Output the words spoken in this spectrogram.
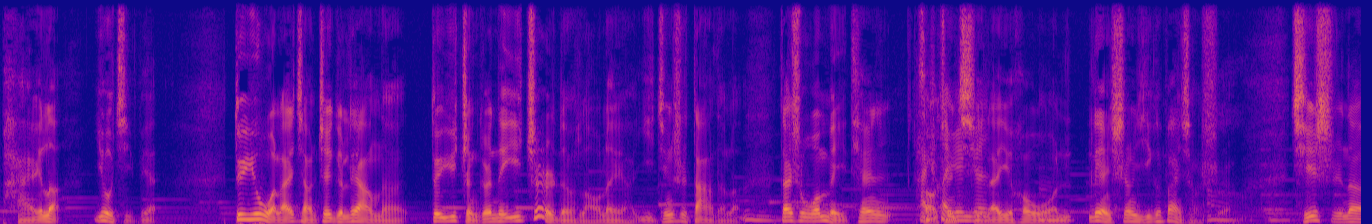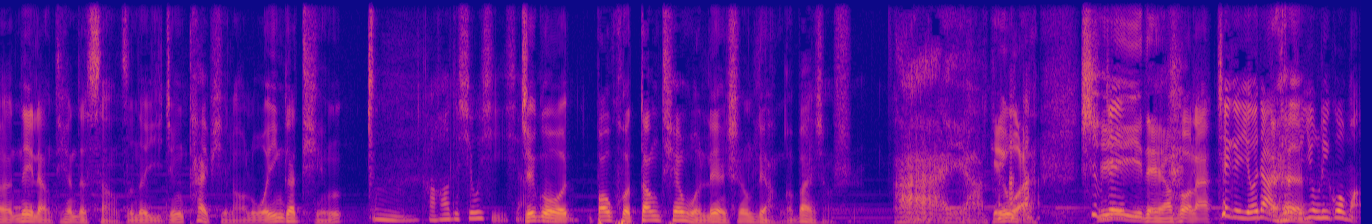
排了又几遍。对于我来讲，这个量呢，对于整个那一阵儿的劳累啊，已经是大的了。嗯但是我每天早晨起来以后，我练声一个半小时。其实呢，那两天的嗓子呢已经太疲劳了，我应该停。嗯，好好的休息一下。结果包括当天我练声两个半小时，哎呀，给我 是不是这气的呀！后来这个有点 就是用力过猛？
